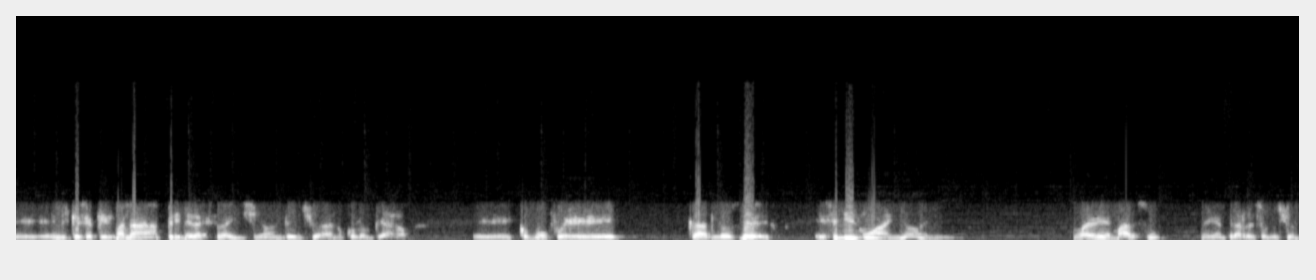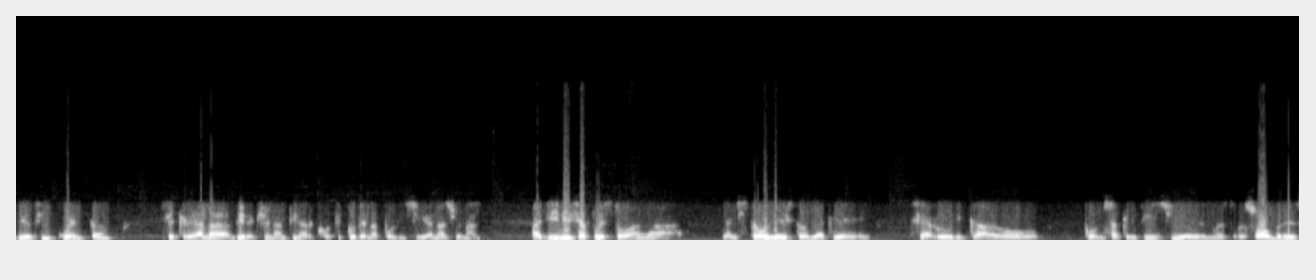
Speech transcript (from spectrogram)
eh, en el que se firma la primera extradición de un ciudadano colombiano, como fue Carlos Leder. Ese mismo año, el 9 de marzo, mediante la resolución 1050, se crea la Dirección Antinarcóticos de la Policía Nacional. Allí inicia pues toda la la historia, historia que se ha rubricado con sacrificio de nuestros hombres,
